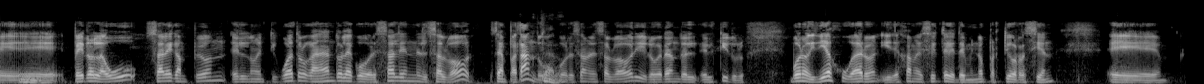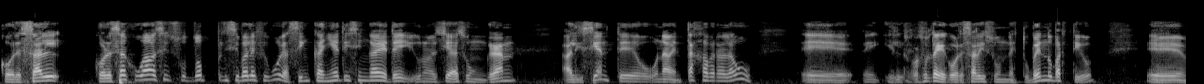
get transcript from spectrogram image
Eh, mm. Pero la U sale campeón el 94 ganándole a Cobresal en El Salvador, o sea, empatando con Cobresal en El Salvador y logrando el, título. Bueno, hoy día jugaron, y déjame decirte que terminó el partido recién, eh, Cobresal, Cobresal jugaba sin sus dos principales figuras, sin Cañete y sin Gaete, y uno decía, es un gran aliciente o una ventaja para la U. Eh, y resulta que Cobresal hizo un estupendo partido. Eh,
